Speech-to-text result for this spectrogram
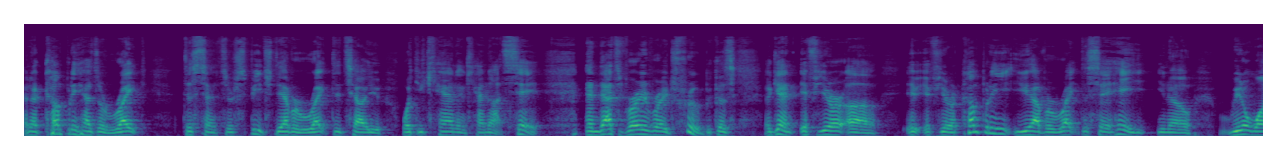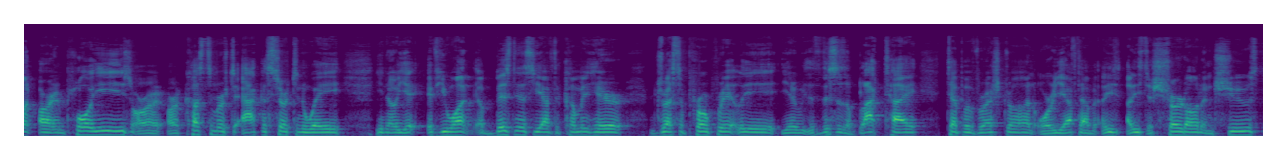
and a company has a right to censor speech. They have a right to tell you what you can and cannot say. And that's very, very true because again, if you're uh, a, if you're a company, you have a right to say, hey, you know, we don't want our employees or our, customers to act a certain way. You know, if you want a business, you have to come in here, dress appropriately. You know, this is a black tie type of restaurant, or you have to have at least, at least a shirt on and shoes.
